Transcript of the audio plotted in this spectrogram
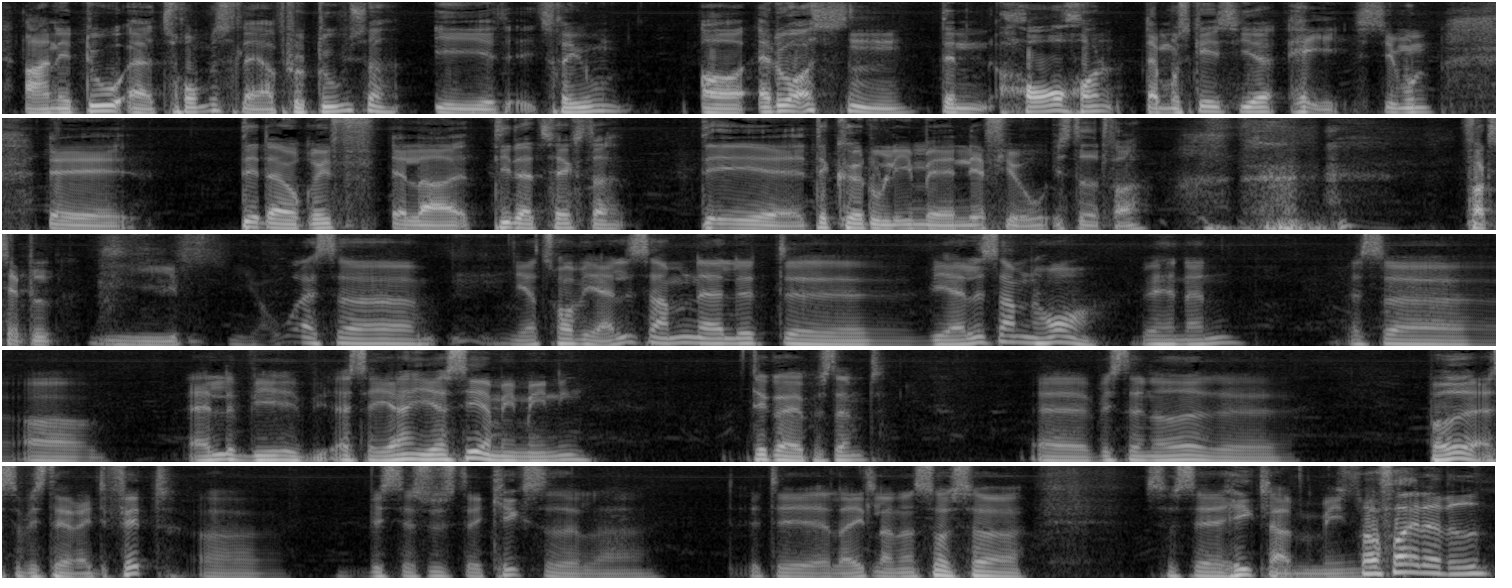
Arne, du er trommeslager og producer i, i triven. Og er du også sådan den hårde hånd, der måske siger, hey Simon, øh, det der riff, eller de der tekster, det, øh, det kører du lige med Nephew i stedet for? for eksempel. Jo, altså, jeg tror, vi alle sammen er lidt, øh, vi er alle sammen hårde ved hinanden. Altså, og alle, vi, vi altså, jeg, jeg siger min mening. Det gør jeg bestemt. Øh, hvis det er noget, øh, både, altså, hvis det er rigtig fedt, og hvis jeg synes, det er kikset, eller, det, eller et eller andet, så, så, så ser jeg helt klart min mening. Så får jeg det at vide.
